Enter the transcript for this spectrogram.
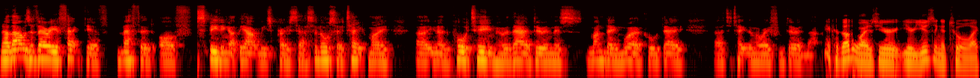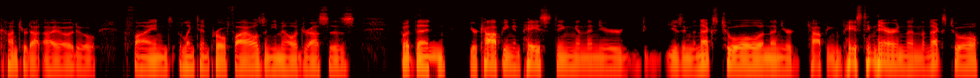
Now, that was a very effective method of speeding up the outreach process and also take my, uh, you know, the poor team who are there doing this mundane work all day uh, to take them away from doing that. Yeah, because otherwise you're you're using a tool like Hunter.io to find LinkedIn profiles and email addresses, but then you're copying and pasting, and then you're using the next tool, and then you're copying and pasting there, and then the next tool.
